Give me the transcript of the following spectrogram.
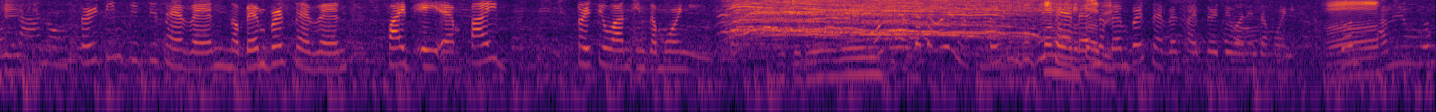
Okay. siya noong 1357, November 7, 5 a.m., 5.31 in the morning. Ito din yung... Paano mo 1357, nasabi? November 7, 5.31 in the morning. Ah, Ano yung, yung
